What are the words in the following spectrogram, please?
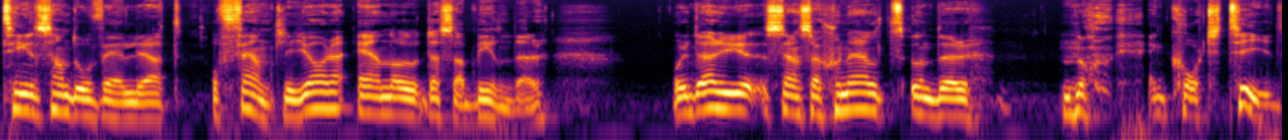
Tills han då väljer att offentliggöra en av dessa bilder. Och det där är ju sensationellt under en kort tid.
